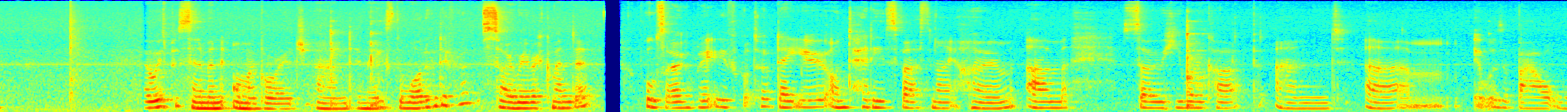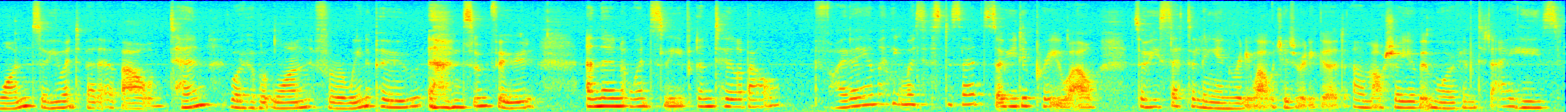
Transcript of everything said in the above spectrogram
I always put cinnamon on my porridge and it makes the world of a difference so I really recommend it. Also, I completely forgot to update you on Teddy's first night home. Um, so he woke up and um, it was about 1, so he went to bed at about 10, woke up at 1 for a weena poo and some food, and then went to sleep until about 5am I think my sister said, so he did pretty well. So he's settling in really well, which is really good. Um, I'll show you a bit more of him today. He's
